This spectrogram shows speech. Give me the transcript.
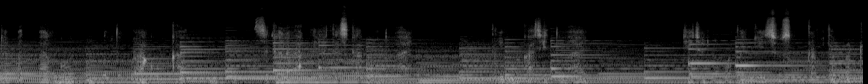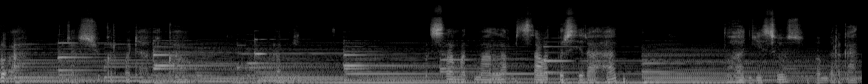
dapat bangun untuk melakukan segala aktivitas kami Tuhan terima kasih Tuhan di dalam nama Yesus kami berdoa ucap syukur pada Engkau. Amin. Selamat malam, selamat bersirahat. Yesus memberkati.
